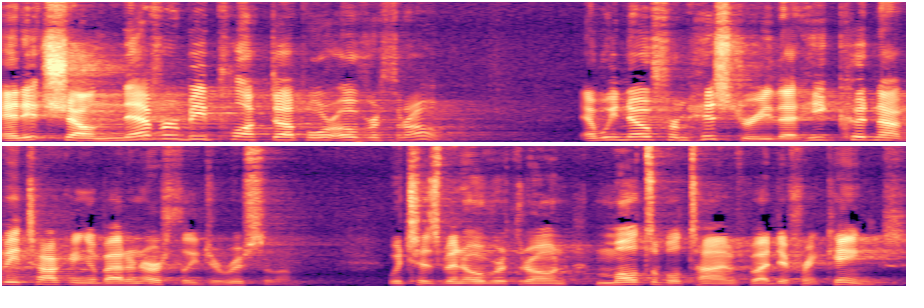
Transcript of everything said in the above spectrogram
and it shall never be plucked up or overthrown. And we know from history that he could not be talking about an earthly Jerusalem, which has been overthrown multiple times by different kings.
